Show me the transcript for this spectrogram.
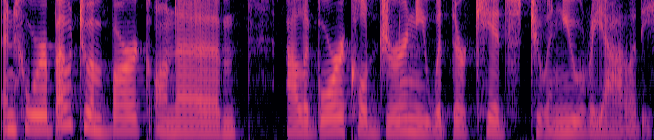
and who were about to embark on an allegorical journey with their kids to a new reality.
